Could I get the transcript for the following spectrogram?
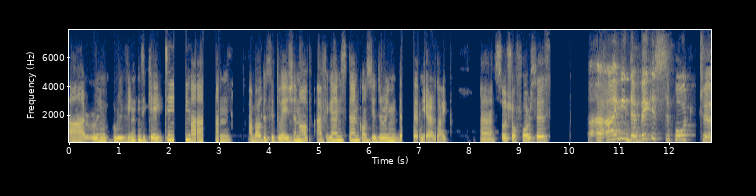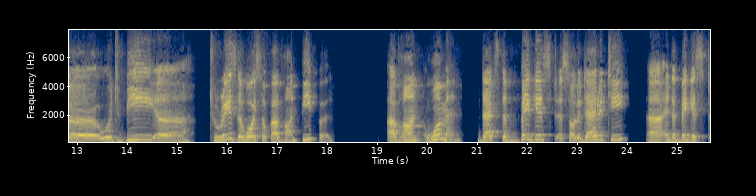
uh, re reivindicating um, about the situation of Afghanistan, considering that we are like uh, social forces? Uh, I mean, the biggest support uh, would be uh, to raise the voice of Afghan people, Afghan women. That's the biggest uh, solidarity uh, and the biggest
